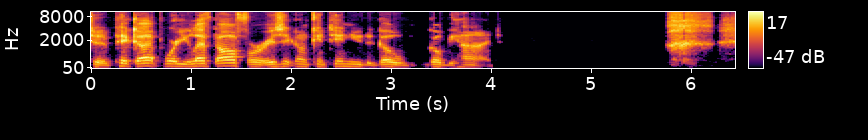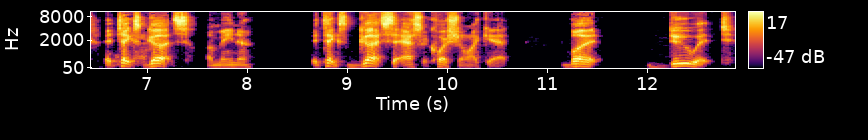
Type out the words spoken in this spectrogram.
to pick up where you left off, or is it going to continue to go go behind? it takes guts, Amina. It takes guts to ask a question like that, but do it.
